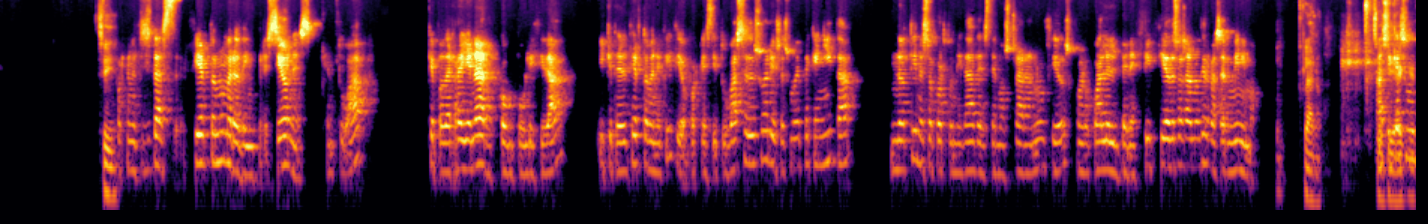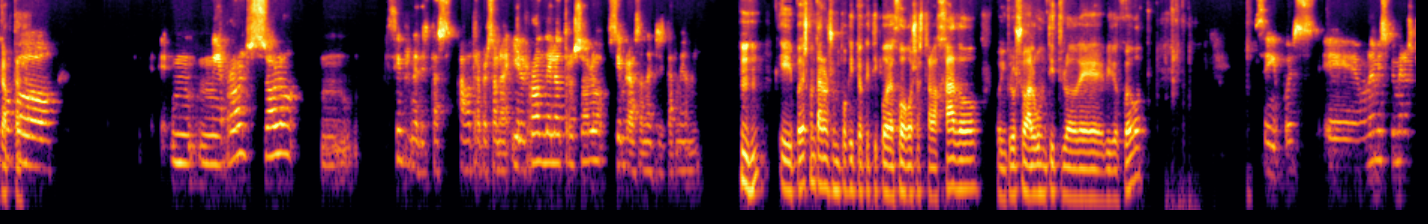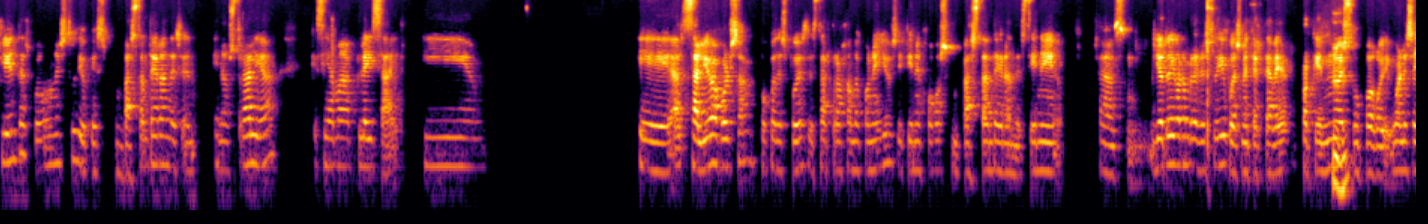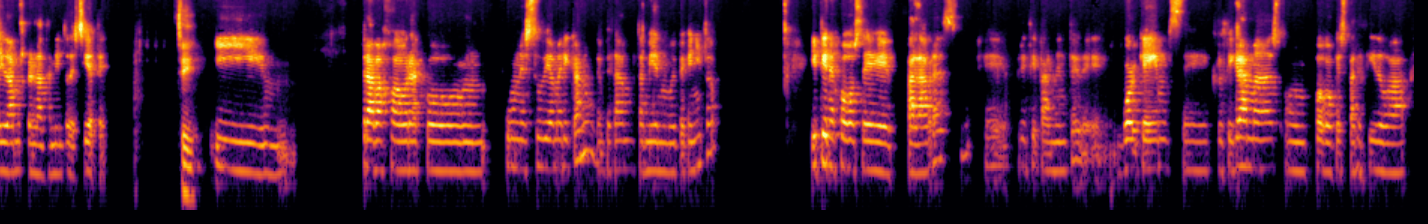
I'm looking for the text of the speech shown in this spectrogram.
Sí. Porque necesitas cierto número de impresiones en tu app que poder rellenar con publicidad y que te den cierto beneficio, porque si tu base de usuarios es muy pequeñita, no tienes oportunidades de mostrar anuncios, con lo cual el beneficio de esos anuncios va a ser mínimo. Claro. Así que es un poco mm, mi rol solo siempre necesitas a otra persona y el rol del otro solo siempre vas a necesitarme a mí. ¿Y puedes contarnos un poquito qué tipo de juegos has trabajado o incluso algún título de videojuego? Sí, pues eh, uno de mis primeros clientes fue un estudio que es bastante grande en, en Australia, que se llama Playside. Y eh, salió a bolsa un poco después de estar trabajando con ellos y tiene juegos bastante grandes. Tiene yo te digo el nombre del estudio y puedes meterte a ver, porque no es un juego, igual les ayudamos con el lanzamiento de 7. Sí. Y mm, trabajo ahora con un estudio americano que empieza también muy pequeñito y tiene juegos de palabras eh, principalmente, de word games, de crucigramas, un juego que es parecido a,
